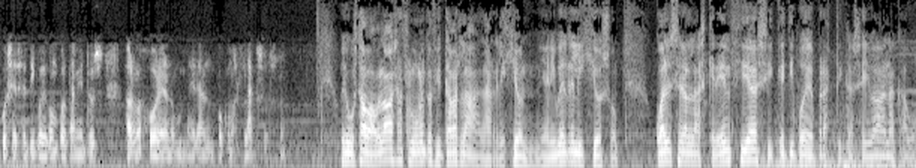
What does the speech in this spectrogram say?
pues ese tipo de comportamientos a lo mejor eran, eran un poco más laxos ¿no? Oye, Gustavo, hablabas hace un momento, citabas la, la religión, y a nivel religioso, ¿cuáles eran las creencias y qué tipo de prácticas se llevaban a cabo?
